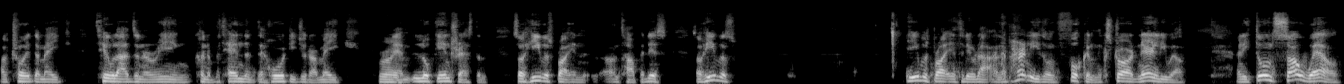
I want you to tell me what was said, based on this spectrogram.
of trying to make two lads in a ring kind of pretending to hurt each other make Right. um, look interesting. So he was brought in on top of this. So he was he was brought in to do that, and apparently he done fucking extraordinarily well. And he done so well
